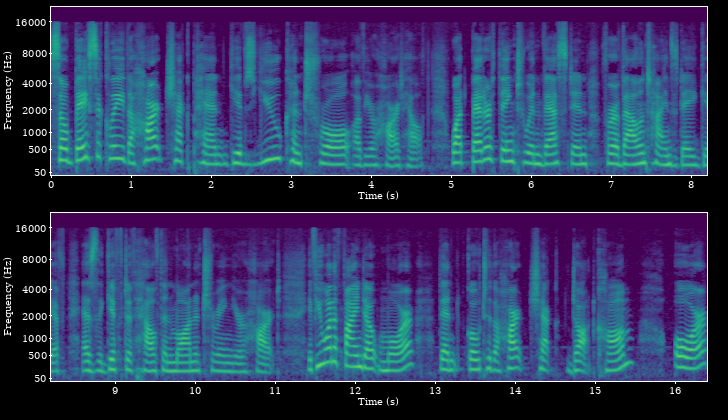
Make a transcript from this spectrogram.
So basically, the Heart Check pen gives you control of your heart health. What better thing to invest in for a Valentine's Day gift as the gift of health and monitoring your heart? If you want to find out more, then go to theheartcheck.com or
